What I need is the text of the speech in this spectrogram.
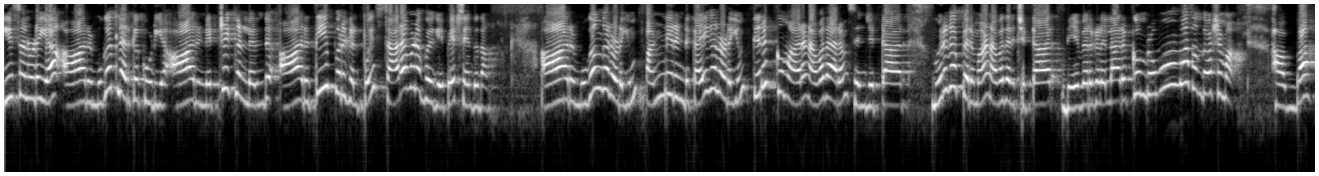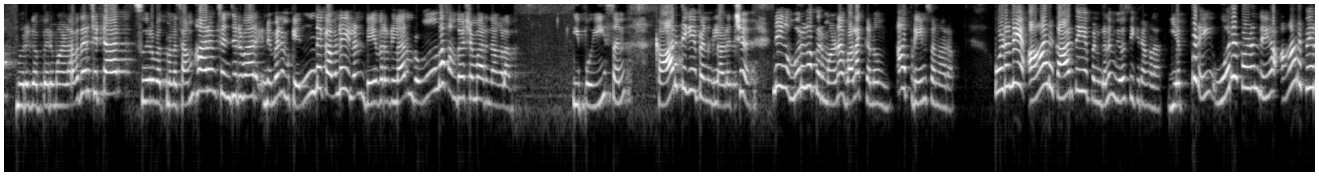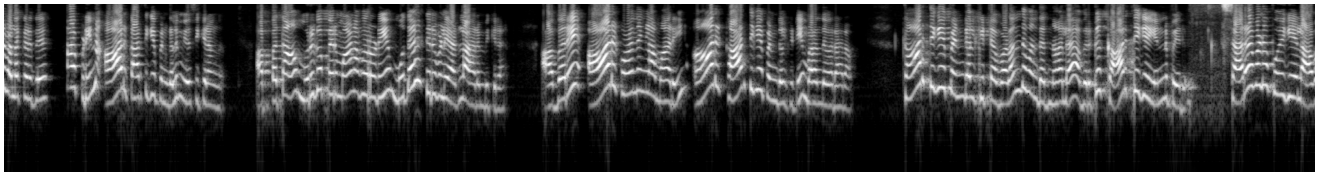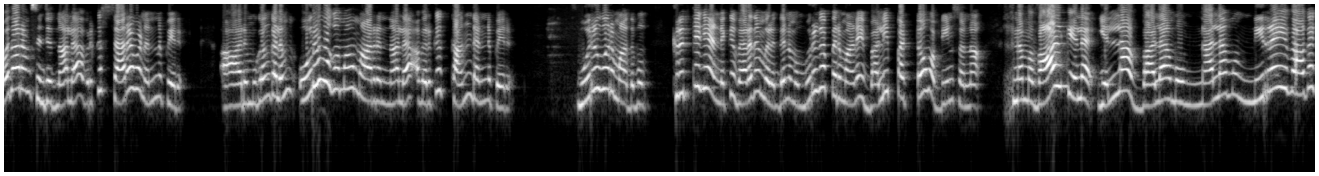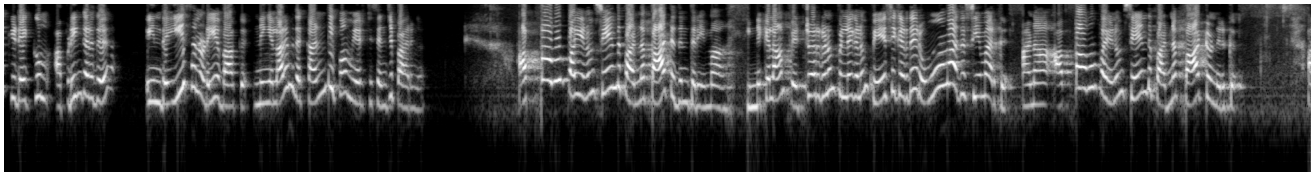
ஈசனுடைய ஆறு முகத்துல இருக்கக்கூடிய ஆறு நெற்றிக்கல்ல இருந்து ஆறு தீப்பொறிகள் போய் சரவண பொய்கை பேர் சேர்ந்ததாம். ஆறு முகங்களோடையும் பன்னிரண்டு கைகளோடையும் திருக்குமாரன் அவதாரம் செஞ்சிட்டார். முருகப்பெருமான் அவதரிச்சிட்டார். தேவர்கள் எல்லாருக்கும் ரொம்ப சந்தோஷமா. அப்பா முருகப்பெருமான் அவதரிச்சிட்டார். சூரபத்மனை சம்ஹாரம் செஞ்சிருவார். இனிமேல் நமக்கு எந்த கவலையும் இல்லைன்னு தேவர்கள் எல்லாரும் ரொம்ப சந்தோஷமா இருந்தாங்களாம். இப்போ ஈசன் கார்த்திகை பெண்களை அழைச்சு நீங்க முருகப்பெருமானை வளர்க்கணும் அப்படின்னு சொன்னாராம். உடனே ஆறு கார்த்திகை பெண்களும் யோசிக்கிறாங்களா எப்படி ஒரு குழந்தைய ஆறு பேர் வளர்க்கறது? அப்படின்னு ஆறு கார்த்திகை பெண்களும் யோசிக்கிறாங்க. அப்பதான் முருகப்பெருமான் அவருடைய முதல் திருவிளையாடல ஆரம்பிக்கிறார். அவரே ஆறு குழந்தைங்களா மாறி ஆறு கார்த்திகை பெண்கள் கிட்டயும் வளர்ந்து வராராம். கார்த்திகை பெண்கள் கிட்ட வளர்ந்து வந்ததுனால அவருக்கு கார்த்திகேயன்னு பேரு. சரவண பொய்கையில அவதாரம் செஞ்சதுனால அவருக்கு சரவணன்னு பேரு. ஆறு முகங்களும் ஒரு முகமா மாறுறதுனால அவருக்கு கந்தன்னு பேரு. ஒரு ஒரு மாதமும் கிருத்திகை அன்னைக்கு விரதம் இருந்து நம்ம முருகப்பெருமானை வழிபட்டோம் அப்படின்னு சொன்னா நம்ம வாழ்க்கையில எல்லா வளமும் நலமும் நிறைவாக கிடைக்கும் அப்படிங்கிறது இந்த ஈசனுடைய வாக்கு. நீங்க எல்லாரும் இதை கண்டிப்பா முயற்சி செஞ்சு பாருங்க. அப்பாவும் பையனும் சேர்ந்து பாடின பாட்டு எதுன்னு தெரியுமா? இன்னைக்கெல்லாம் பெற்றோர்களும் பிள்ளைகளும் பேசிக்கிறதே ரொம்ப அதிசயமா இருக்கு. ஆனா அப்பாவும் பையனும் சேர்ந்து பாடின பாட்டு ஒன்று இருக்கு.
